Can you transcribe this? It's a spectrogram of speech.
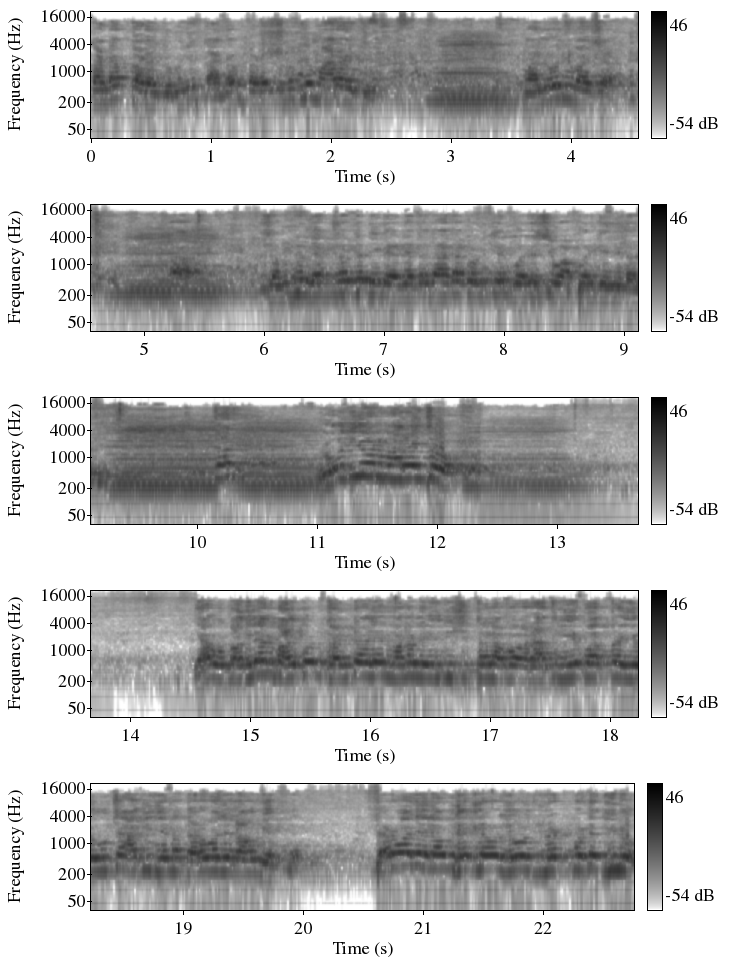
कांडाप काढायचो. म्हणजे कांडाप काढायचो म्हणजे मारायचो. मालवणी भाषा. हा. समजून घेतलं तर ठीक आहे. नाही तर दादा कोणची बरेचशी वापर केलेला होती तर रोज येऊन मारायचो. बघल्यावर बायकोन कंटाळले आणि म्हणाले एक दिवशी चला बा रात्री एक वाजता येऊच्या आधी त्यानं दरवाजे लावून घेतले. दरवाजे लावून घेतल्यावर जो लटपटे दिलो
